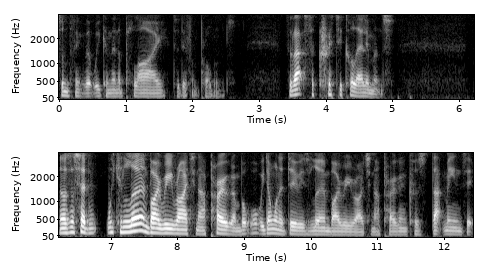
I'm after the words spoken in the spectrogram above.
something that we can then apply to different problems. So that's the critical element. Now, as I said, we can learn by rewriting our program, but what we don't want to do is learn by rewriting our program because that means it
